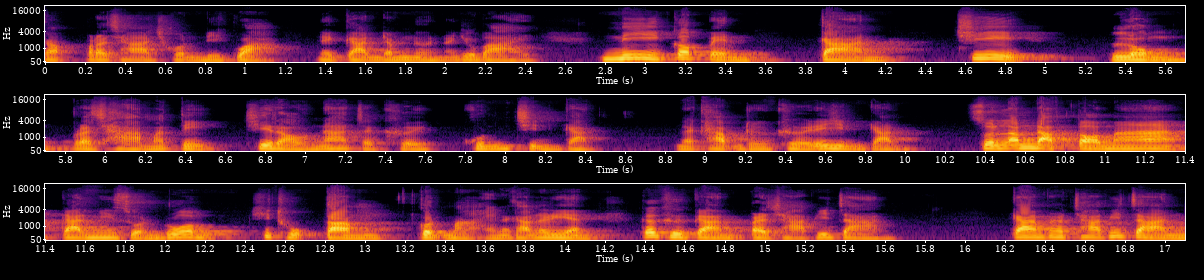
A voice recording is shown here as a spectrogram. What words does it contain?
กับประชาชนดีกว่า ในการดำเนินนโยบาย นี่ก็เป็นการที่ลงประชามติที่เราน่าจะเคยคุ้นชินกันนะครับหรือเคยได้ยินกัน ส่วนลำดับต่อมาการมีส่วนร่วมที่ถูกตามกฎหมายนะครับนักเรียนก็คือการประชาพิจารณ์ การประชาพิจารณ์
